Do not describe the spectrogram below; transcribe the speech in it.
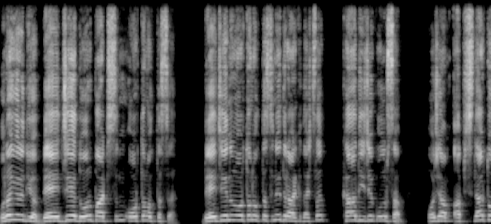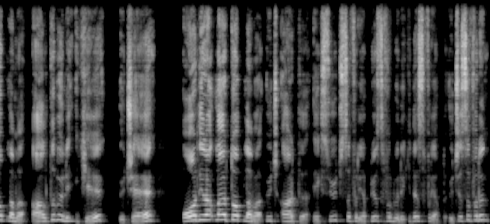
Buna göre diyor BC doğru parçasının orta noktası. BC'nin orta noktası nedir arkadaşlar? K diyecek olursam. Hocam apsisler toplamı 6 bölü 2 3'e. Ordinatlar toplamı 3 artı eksi 3 0 yapıyor. 0 bölü 2 de 0 yaptı. 3'e 0'ın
